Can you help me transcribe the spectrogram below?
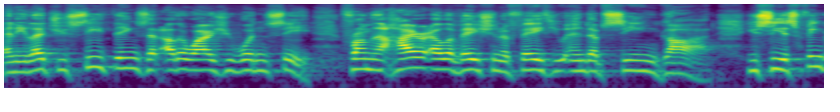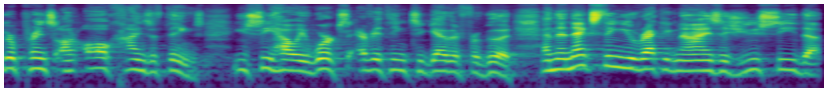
And He lets you see things that otherwise you wouldn't see. From the higher elevation of faith, you end up seeing God. You see His fingerprints on all kinds of things. You see how He works everything together for good. And the next thing you recognize is you see the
